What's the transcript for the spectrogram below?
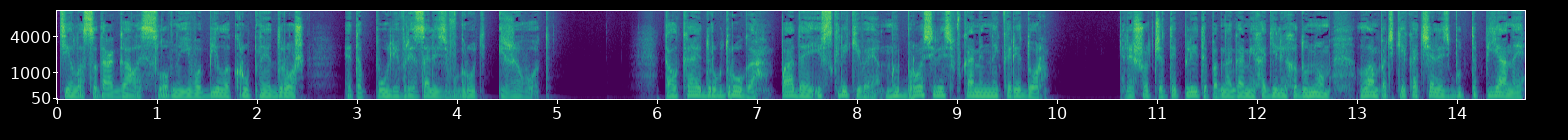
Тело содрогалось, словно его била крупная дрожь. Это пули врезались в грудь и живот. Толкая друг друга, падая и вскрикивая, мы бросились в каменный коридор. Решетчатые плиты под ногами ходили ходуном, лампочки качались, будто пьяные,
